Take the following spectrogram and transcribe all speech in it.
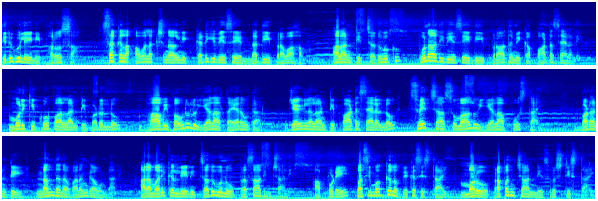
తిరుగులేని భరోసా సకల అవలక్షణాల్ని కడిగివేసే నదీ ప్రవాహం. అలాంటి చదువుకు పునాది వేసేది ప్రాథమిక పాఠశాలలే. మురికి కూపాల్లాంటి బడుల్లో భావి పౌరులు ఎలా తయారవుతారు? జైళ్ళ లాంటి పాఠశాలల్లో స్వేచ్ఛా సుమాలు ఎలా పూస్తాయి? బడంటే నందన వనంగా ఉండాలి. అరమరికల్లేని చదువును ప్రసాదించాలి. అప్పుడే పసిమొగ్గలు వికసిస్తాయి మరో ప్రపంచాన్ని సృష్టిస్తాయి.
